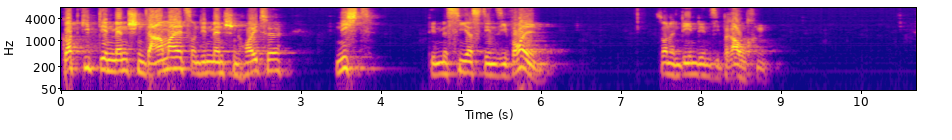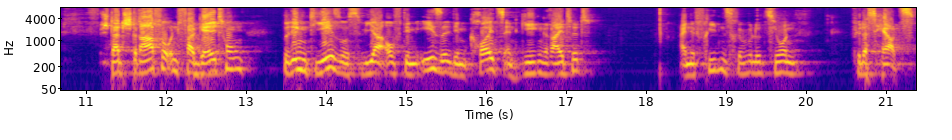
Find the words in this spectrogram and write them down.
Gott gibt den Menschen damals und den Menschen heute nicht den Messias, den sie wollen, sondern den, den sie brauchen. Statt Strafe und Vergeltung bringt Jesus, wie er auf dem Esel dem Kreuz entgegenreitet, eine Friedensrevolution für das Herz.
